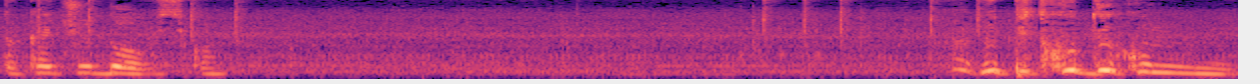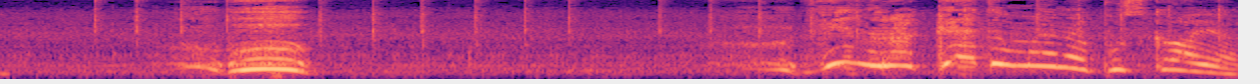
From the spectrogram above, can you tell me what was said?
таке чудовисько. Ну підходи ко мені. О! Він ракети в мене пускає.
